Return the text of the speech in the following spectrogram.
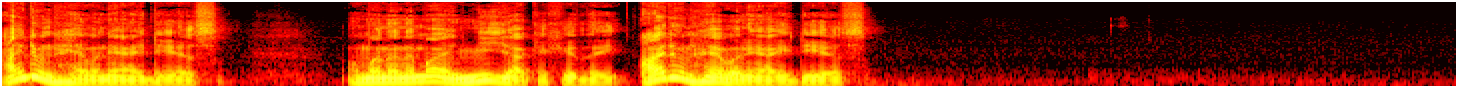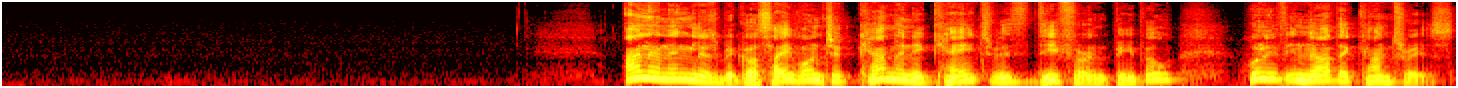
I don't have any ideas. У мене немає ніяких ідей. I don't have any ideas. I learn English because I want to communicate with different people who live in other countries.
